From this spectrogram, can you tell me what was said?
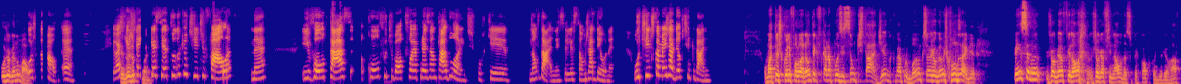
ou jogando mal. Ou jogando mal, é. Eu acho tem que a gente tem que esquecer tudo que o Tite fala, né? E voltar com o futebol que foi apresentado antes, porque não dá, né? Seleção já deu, né? O Tite também já deu o que tinha que dar, né? O Matheus Coelho falou: Arão tem que ficar na posição que está. Diego que vai para o banco, só jogamos com um zagueiro. Pensa no jogar final, jogar final da Supercopa, quando diria o Rafa,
